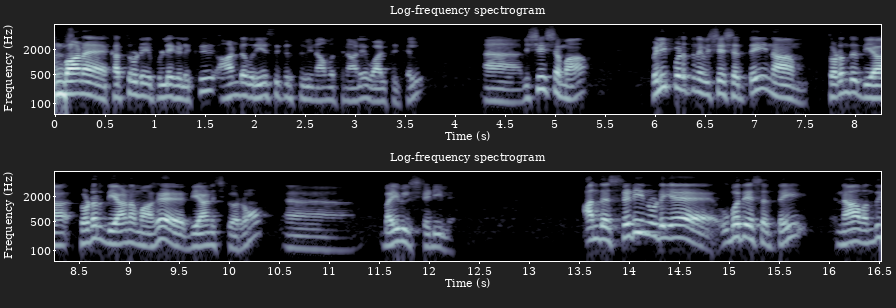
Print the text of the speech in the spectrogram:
அன்பான கத்தருடைய பிள்ளைகளுக்கு ஆண்டவர் இயேசு கிறிஸ்துவின் நாமத்தினாலே வாழ்த்துக்கள். விசேஷமாக வெளிப்படுத்தின விசேஷத்தை நாம் தொடர்ந்து தியா தொடர் தியானமாக தியானிச்சுட்டு வர்றோம். பைபிள் ஸ்டடியில். அந்த ஸ்டடியினுடைய உபதேசத்தை நான் வந்து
